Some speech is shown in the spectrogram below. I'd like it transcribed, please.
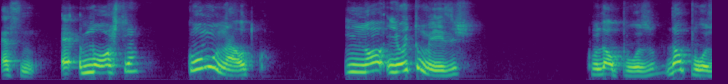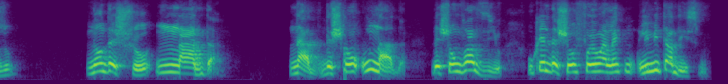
assim, é, mostra como o Náutico, em oito meses, com o Dalpozo. Dalpozo não deixou nada. Nada. Deixou um nada. Deixou um vazio. O que ele deixou foi um elenco limitadíssimo.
